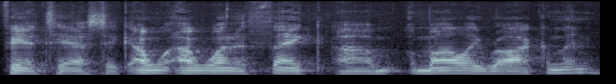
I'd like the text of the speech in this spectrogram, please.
fantastic. I, want to thank um, Molly Rockamann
